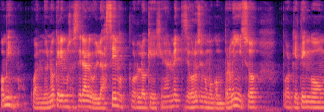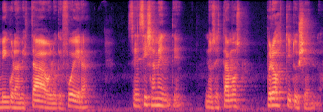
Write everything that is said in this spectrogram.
o mismo, cuando no queremos hacer algo y lo hacemos por lo que generalmente se conoce como compromiso, porque tengo un vínculo de amistad o lo que fuera, sencillamente nos estamos prostituyendo.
